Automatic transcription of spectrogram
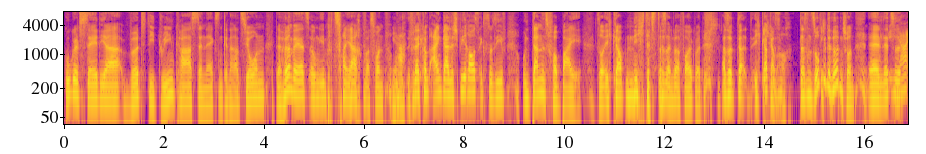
Google Stadia wird die Dreamcast der nächsten Generation. Da hören wir jetzt irgendwie in zwei Jahre was von. Ja. Vielleicht kommt ein geiles Spiel raus, exklusiv, und dann ist vorbei. So, ich glaube nicht, dass das ein Erfolg wird. Also, da, ich glaube, glaub das, auch. das sind so viele Hürden schon. Äh, letzte ja,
